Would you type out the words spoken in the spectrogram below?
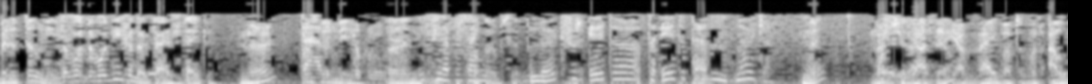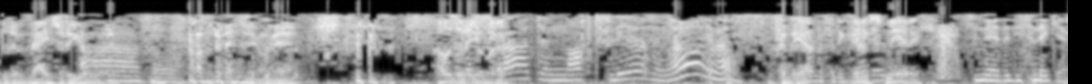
Bij de Tony's. Er wordt, er wordt niet geneukt tijdens het eten. Nee? Dat is niet. toch niet. Eh, Ik vind dat persoonlijk leuk voor eten, te eten tijdens het neuken. Nee? Ja, ja, ja, wij wat, wat oudere, wijzere jongeren. Ah, zo. Oudere Met jongeren. fruit en naakt vlees en ja, jawel. Ik vind, ja, dat vind ik smerig. Nee, dat is lekker.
